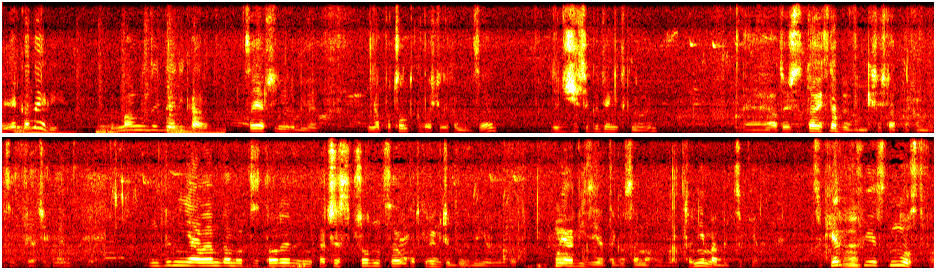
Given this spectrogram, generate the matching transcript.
yy, jako daily. Normalny daily card. Co ja nim robiłem? Na początku właśnie te hamulce, do dzisiejszego dnia nie tknąłem. E, A to jest, to jest dobry wynik, 6 lat na hamulce w Fiacie, nie? Wymieniałem amortyzatory, znaczy z przodu cały układ kierowniczy był wymieniony. Bo moja wizja tego samochodu to nie ma być cukierek. Cukierków jest mnóstwo.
